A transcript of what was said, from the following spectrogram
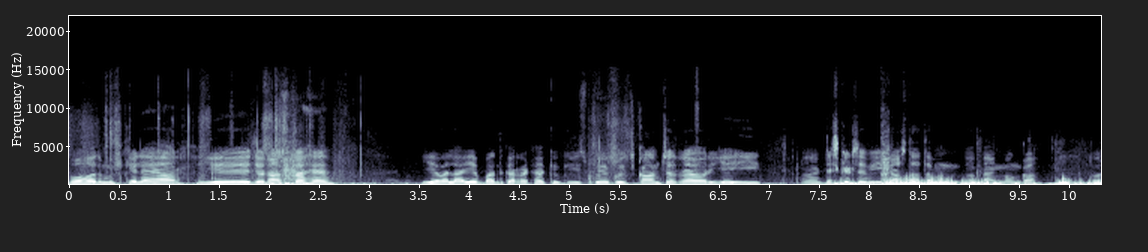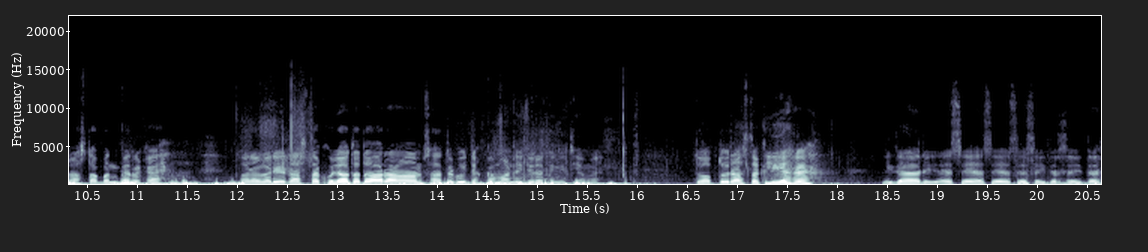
बहुत मुश्किल है यार, ये जो रास्ता है, ये वाला ये बंद कर रखा है क्योंकि इस पर कुछ काम चल रहा है और यही डिस्केट से भी रास्ता था बैंगोंग का तो रास्ता बंद कर रखा है। और अगर ये रास्ता खुला होता तो आराम से आते, कोई धक्का मारने की ज़रूरत ही नहीं थी हमें। तो अब तो रास्ता क्लियर है। इधर ऐसे ऐसे ऐसे ऐसे इधर से इधर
